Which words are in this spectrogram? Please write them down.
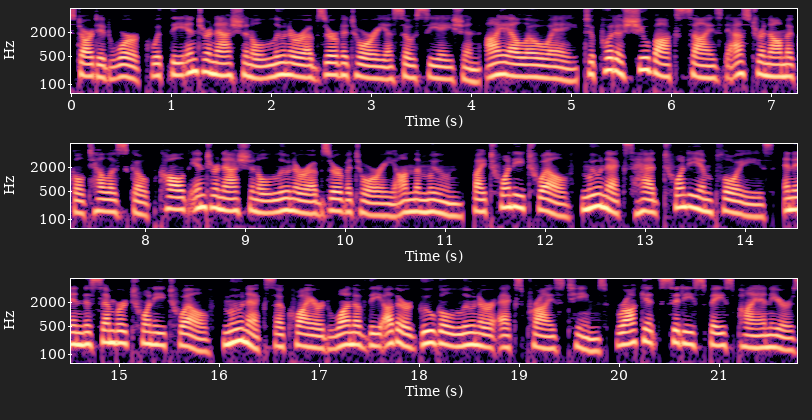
started work with the International Lunar Observatory Association to put a shoebox-sized astronomical telescope called International Lunar Observatory on the Moon. By 2012, Moonex had 20 employees, and in December 2012, Moonex acquired one of the other Google Lunar X Prize teams, Rocket City Space Pioneers,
